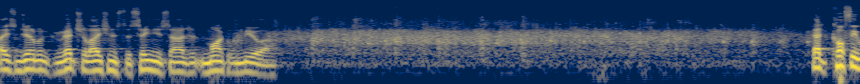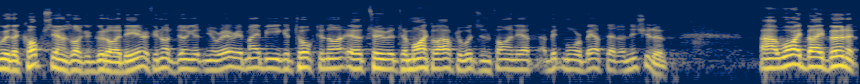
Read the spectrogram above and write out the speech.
Ladies and gentlemen, congratulations to Senior Sergeant Michael Muir. That coffee with a cop sounds like a good idea. If you're not doing it in your area, maybe you could talk to, uh, to, to Michael afterwards and find out a bit more about that initiative. Uh, Wide Bay Burnett,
